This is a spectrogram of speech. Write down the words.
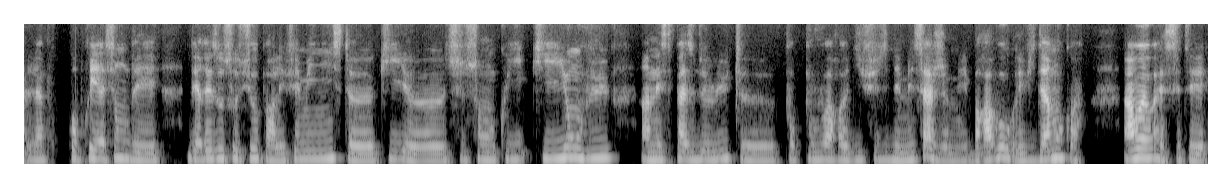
L'appropriation des, réseaux sociaux par les féministes qui, sont, qui, y ont vu un espace de lutte pour pouvoir diffuser des messages, mais bravo, évidemment, quoi. Ah ouais, ouais, c'était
